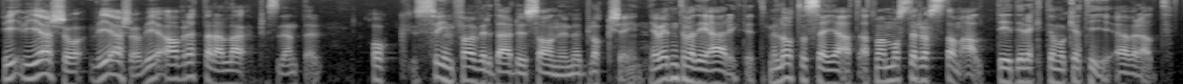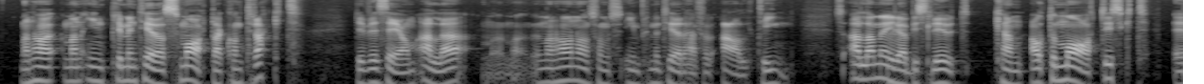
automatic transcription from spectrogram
Vi, vi gör så. Vi gör så. Vi avrättar alla presidenter. Och så inför vi det där du sa nu med blockchain. Jag vet inte vad det är riktigt. Men låt oss säga att, att man måste rösta om allt. Det är direktdemokrati överallt. Man, har, man implementerar smarta kontrakt. Det vill säga om alla, man, man har någon som implementerar det här för allting. Så alla möjliga Mm. beslut kan automatiskt eh,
